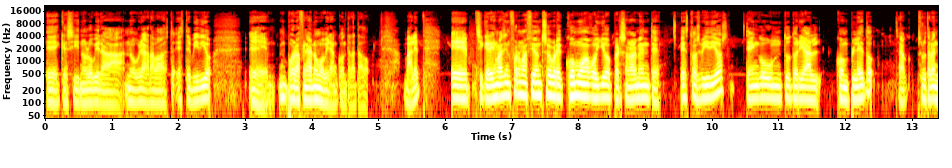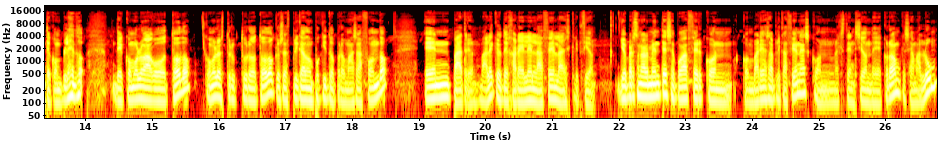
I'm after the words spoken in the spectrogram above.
Eh, que si no lo hubiera, no hubiera grabado este, este vídeo, por al final no me hubieran contratado. ¿Vale? Eh, si queréis más información sobre cómo hago yo personalmente estos vídeos, tengo un tutorial completo, o sea, absolutamente completo, de cómo lo hago todo, cómo lo estructuro todo, que os he explicado un poquito, pero más a fondo, en Patreon, ¿vale? Que os dejaré el enlace en la descripción. Yo personalmente se puede hacer con, varias aplicaciones, con una extensión de Chrome que se llama Loom.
